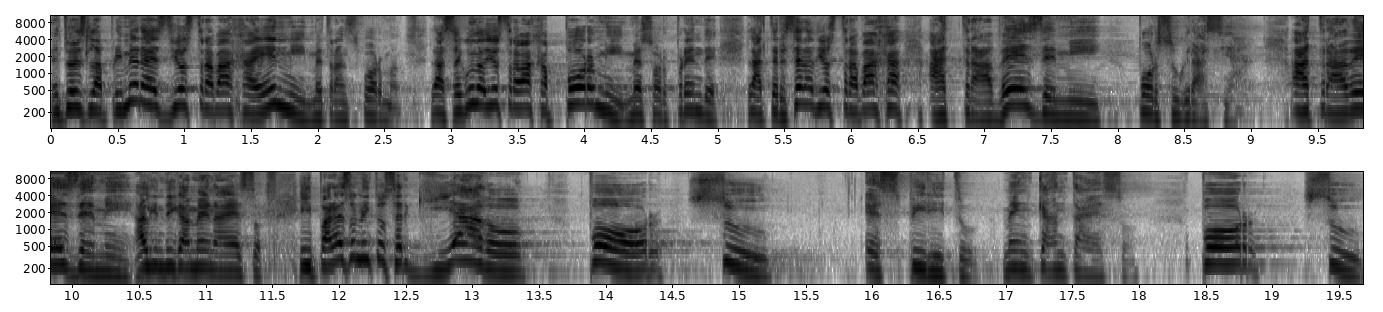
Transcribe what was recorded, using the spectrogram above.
Entonces la primera es Dios trabaja en mí, me transforma. La segunda Dios trabaja por mí, me sorprende. La tercera Dios trabaja a través de mí por su gracia. A través de mí. Alguien diga amén a eso. Y para eso necesito ser guiado por su espíritu. Me encanta eso. Por su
